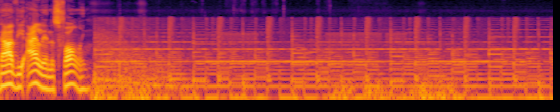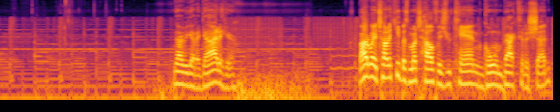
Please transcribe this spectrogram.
Now the island is falling. Now we gotta get out of here. By the way, try to keep as much health as you can going back to the shed.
